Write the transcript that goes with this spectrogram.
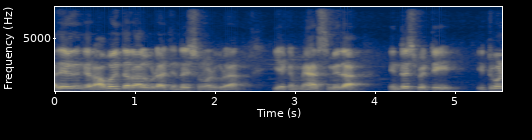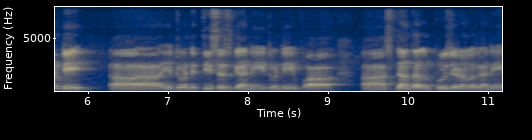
అదేవిధంగా రాబోయే తరాలు కూడా జనరేషన్ వాడు కూడా ఈ యొక్క మ్యాథ్స్ మీద ఇంట్రెస్ట్ పెట్టి ఇటువంటి ఎటువంటి థీసెస్ కానీ ఇటువంటి సిద్ధాంతాలను ప్రూవ్ చేయడంలో కానీ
